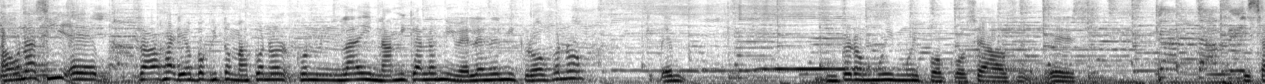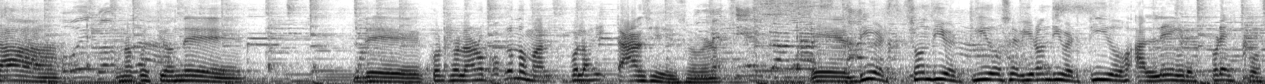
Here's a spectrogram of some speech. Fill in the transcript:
aún así, eh, trabajaría un poquito más con, con la dinámica en los niveles del micrófono, eh, pero muy, muy poco. O sea, es quizá una cuestión de, de controlar un poco nomás por las distancias y eso, ¿verdad? Eh, divert- son divertidos, se vieron divertidos, alegres, frescos.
